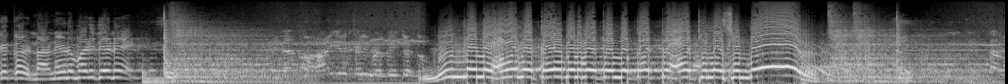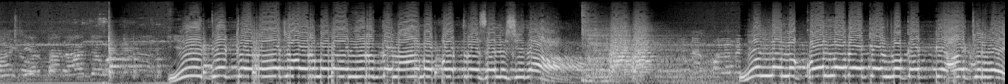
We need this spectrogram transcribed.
ನನ್ನನ್ನು ನಾನೇನು ಮಾಡಿದ್ದೇನೆ? ನಿನ್ನನ್ನು ಹಾಗೆ ಕೈ ಬಿಡಬೇಕೆಂದು ಕಟ್ಟಿ ಹಾಕಿಲ್ಲ ಸುಂದರ್. ಈ ದಿಟ್ಟ ರಾಜವರ್ಮನ ವಿರುದ್ಧ ನಾಮಪತ್ರ ಸಲ್ಲಿಸಿದ. ನಿನ್ನನ್ನು ಕೊಲ್ಲಬೇಕೆಂದು ಕಟ್ಟಿ ಹಾಕಿರುವೆ.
